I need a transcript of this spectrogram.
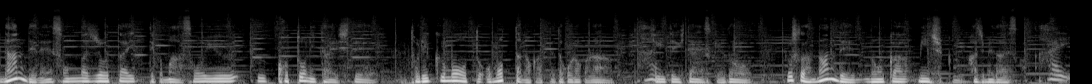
なんでねそんな状態っていうかまあそういうことに対して取り組もうと思ったのかってところからはい。聞いていきたいんですけど、よしこさんなんで農家民宿始めたんですか、はい。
